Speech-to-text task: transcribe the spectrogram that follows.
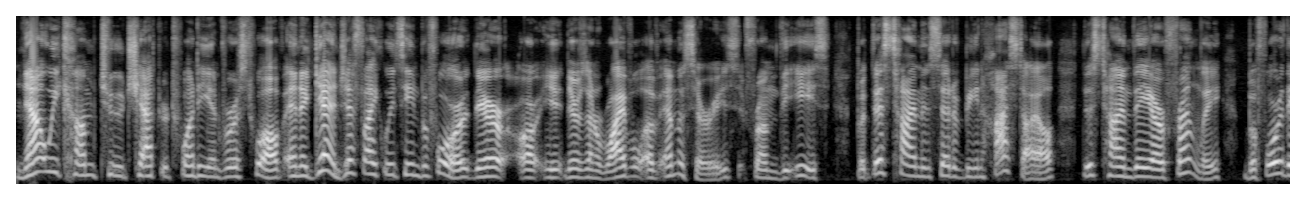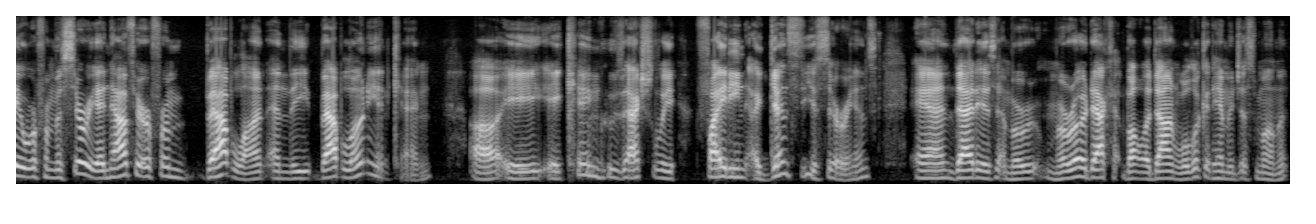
Now we come to chapter 20 and verse 12. And again, just like we'd seen before, there are there's an arrival of emissaries from the east, but this time instead of being hostile, this time they are friendly. Before they were from Assyria, now they're from Babylon and the Babylonian king. Uh, a, a king who's actually fighting against the Assyrians, and that is Merodach Baladan. We'll look at him in just a moment.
